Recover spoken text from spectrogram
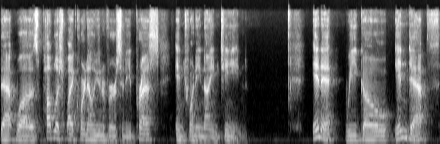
that was published by Cornell University Press in 2019. In it, we go in depth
